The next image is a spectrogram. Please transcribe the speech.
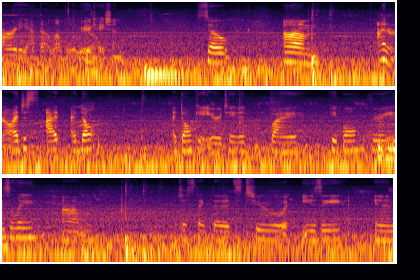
already at that level of irritation. Yeah. irritation. So, um, I don't know. I just I, I don't I don't get irritated by people very Mhm. easily. Um, I just think that it's too easy in in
